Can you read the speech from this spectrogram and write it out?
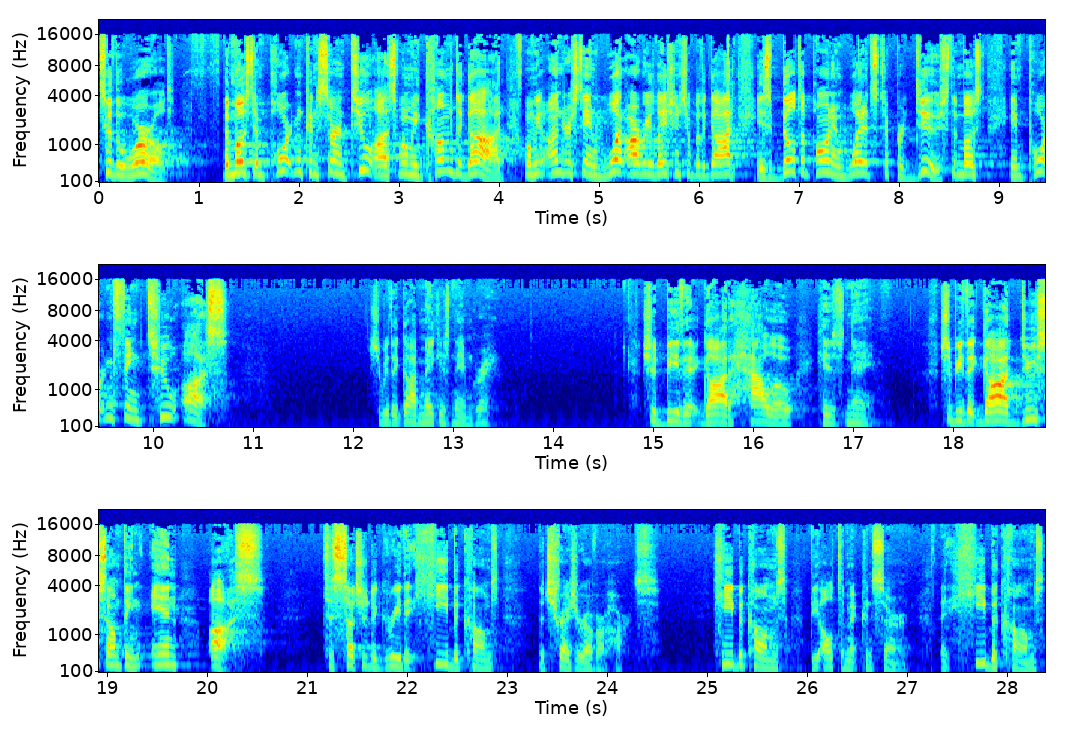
to the world. The most important concern to us when we come to God, when we understand what our relationship with God is built upon and what it's to produce, the most important thing to us should be that God make his name great. Should be that God hallow his name. Should be that God do something in us to such a degree that he becomes the treasure of our hearts. He becomes the ultimate concern, that he becomes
